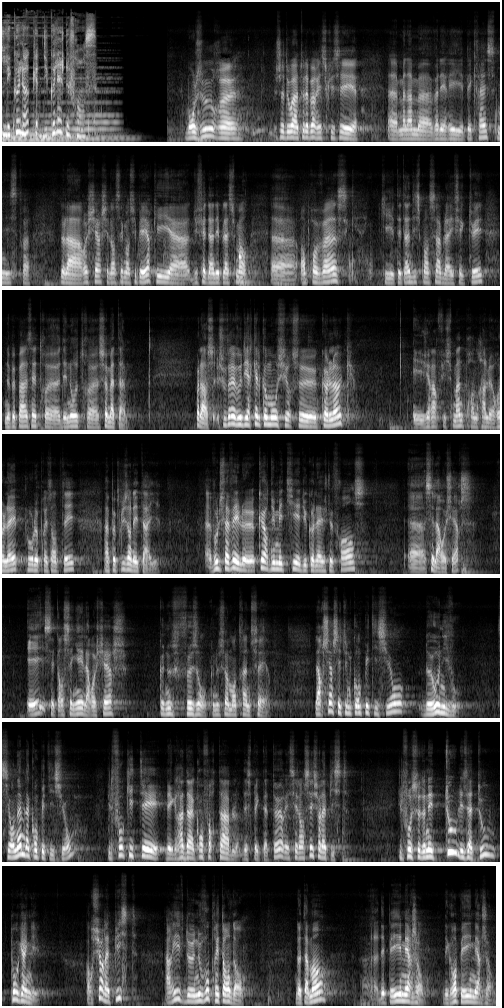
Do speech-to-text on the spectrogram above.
Les colloques du Collège de France. Bonjour, euh, je dois tout d'abord excuser euh, Madame Valérie Pécresse, ministre de la Recherche et de l'Enseignement supérieur, qui, euh, du fait d'un déplacement en province qui était indispensable à effectuer, ne peut pas être des nôtres ce matin. Voilà, je voudrais vous dire quelques mots sur ce colloque et Gérard Fussman prendra le relais pour le présenter un peu plus en détail. Vous le savez, le cœur du métier du Collège de France, euh, c'est la recherche, et c'est enseigner la recherche que nous faisons, que nous sommes en train de faire. La recherche est une compétition de haut niveau. Si on aime la compétition, il faut quitter les gradins confortables des spectateurs et s'élancer sur la piste il faut se donner tous les atouts pour gagner. Or, sur la piste arrivent de nouveaux prétendants, notamment euh, des pays émergents, des grands pays émergents.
